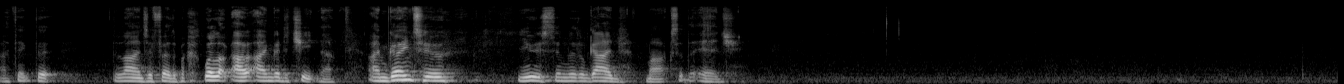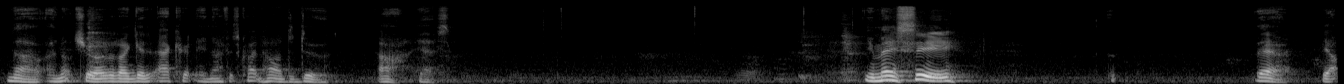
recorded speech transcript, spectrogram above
I think that the lines are further apart. Well, look, I, am going to cheat now. I'm going to use some little guide marks at the edge. Now, I'm not sure that I can get it accurately enough. It's quite hard to do. Ah, yes. You may see there, yeah.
